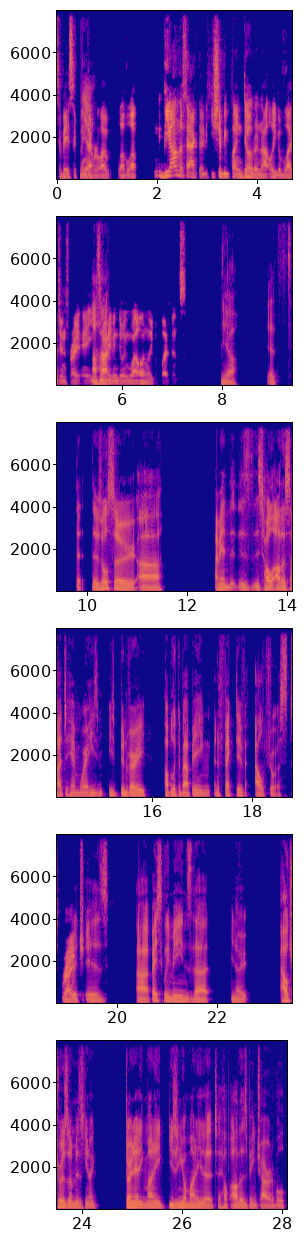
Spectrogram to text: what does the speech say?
to basically yeah. never level up beyond the fact that he should be playing Dota, not League of Legends, right? He's uh-huh. not even doing well in League of Legends. Yeah, it's th- there's also, uh, I mean, there's this whole other side to him where he's he's been very public about being an effective altruist, Right. Which is uh, basically means that you know altruism is you know donating money, using your money to to help others, being charitable.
